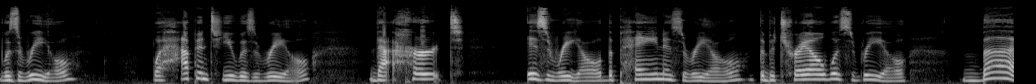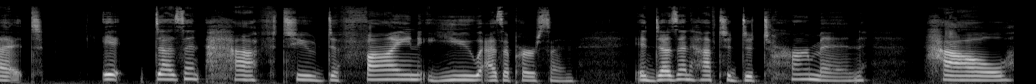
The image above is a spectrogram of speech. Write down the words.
was real. What happened to you was real. That hurt is real. The pain is real. The betrayal was real. But doesn't have to define you as a person. It doesn't have to determine how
